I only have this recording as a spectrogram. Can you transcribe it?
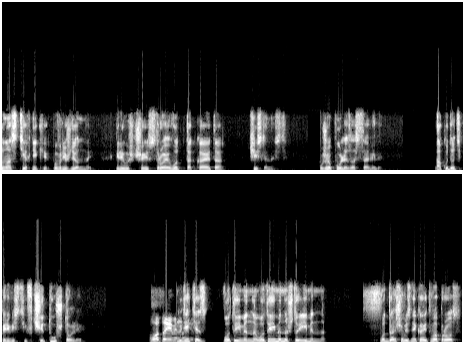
у нас техники поврежденной или вышедшие из строя, вот такая-то численность. Уже поле заставили. А куда теперь вести? В Читу, что ли? Вот именно. Где те... Вот именно, вот именно, что именно. Вот дальше возникает вопрос.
